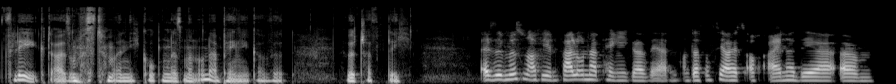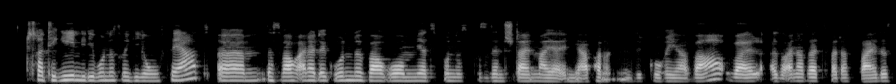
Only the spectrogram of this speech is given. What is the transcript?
pflegt? Also müsste man nicht gucken, dass man unabhängiger wird, wirtschaftlich. Also wir müssen auf jeden Fall unabhängiger werden. Und das ist ja jetzt auch einer der ähm, Strategien, die die Bundesregierung fährt. Ähm, das war auch einer der Gründe, warum jetzt Bundespräsident Steinmeier in Japan und in Südkorea war, weil also einerseits war das beides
